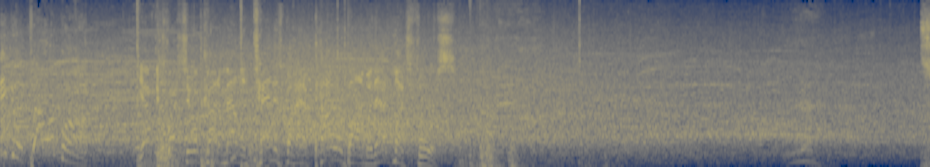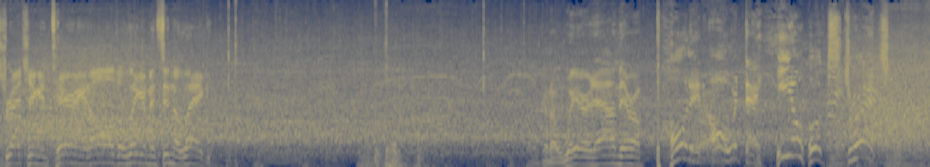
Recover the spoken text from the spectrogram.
Into a powerbomb. You have to question what kind of malintent is behind a power bomb with that much force. Stretching and tearing at all the ligaments in the leg. They're going to wear down their opponent. Oh, with the heel hook stretch.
